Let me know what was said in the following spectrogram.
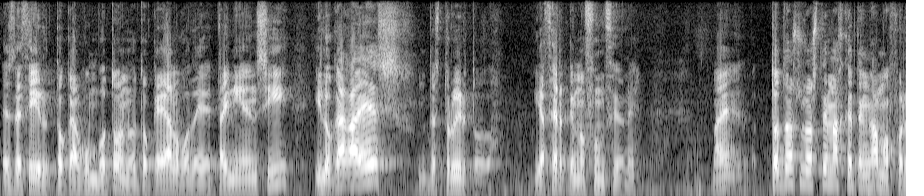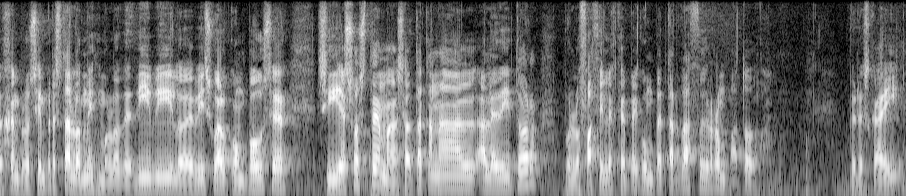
es decir, toque algún botón o toque algo de TinyNC y lo que haga es destruir todo y hacer que no funcione. Todos los temas que tengamos, por ejemplo, siempre está lo mismo, lo de Divi, lo de Visual Composer, si esos temas atacan al, al editor, pues lo fácil es que pegue un petardazo y rompa todo. Pero es que ahí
